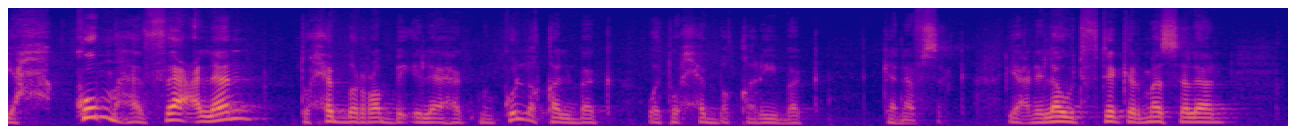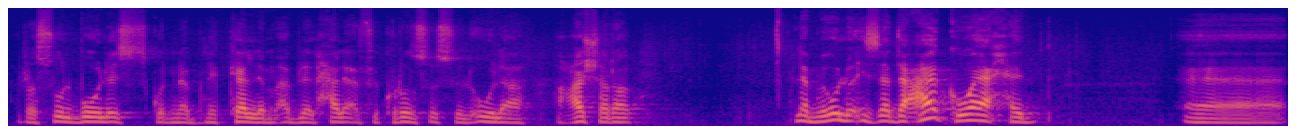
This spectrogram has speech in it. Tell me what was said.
يحكمها فعلا تحب الرب إلهك من كل قلبك وتحب قريبك كنفسك. يعني لو تفتكر مثلا الرسول بولس كنا بنتكلم قبل الحلقة في كورنثوس الأولى عشرة لما يقول له إذا دعاك واحد آه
